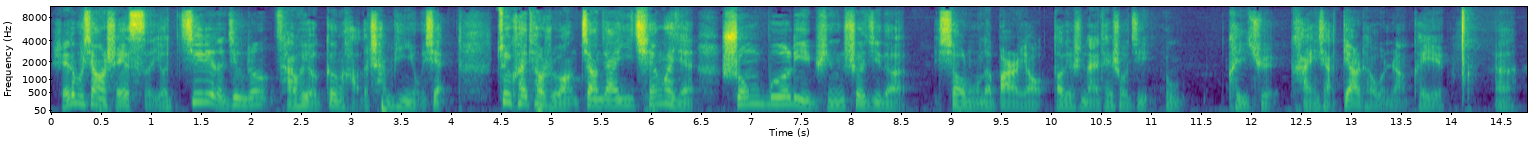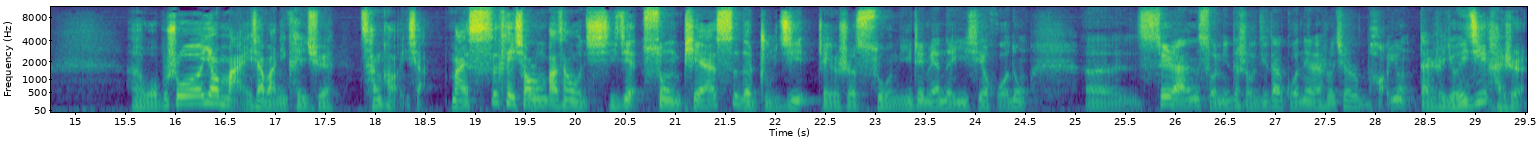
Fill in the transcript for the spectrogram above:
谁都不希望谁死，有激烈的竞争才会有更好的产品涌现。最快跳水王降价一千块钱，双玻璃屏设计的骁龙的八二幺到底是哪台手机？可以去看一下第二条文章，可以，嗯。呃我不说要买一下吧，你可以去参考一下。买 4K 骁龙八三五旗舰送 PS 的主机，这个是索尼这边的一些活动。呃，虽然索尼的手机在国内来说确实不好用，但是游戏机还是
